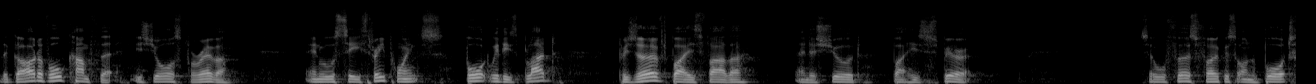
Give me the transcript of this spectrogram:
the God of all comfort is yours forever. And we'll see three points bought with His blood, preserved by His Father, and assured by His Spirit. So we'll first focus on bought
